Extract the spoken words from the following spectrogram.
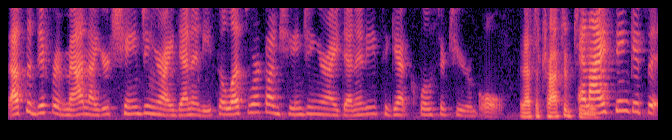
That's a different man now. You're changing your identity. So let's work on changing your identity to get closer to your goals. And that's attractive to And you. I think it's a,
